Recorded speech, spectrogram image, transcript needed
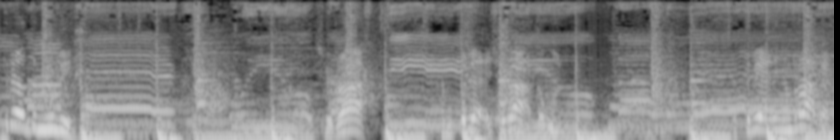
Hampir atau muli. Surak. Hampir lihat surak teman. Satria dengan rak kan.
